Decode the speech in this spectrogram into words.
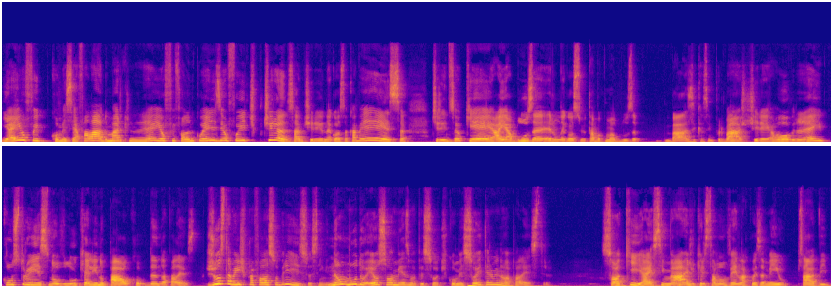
E aí eu fui, comecei a falar do marketing, né? E eu fui falando com eles e eu fui, tipo, tirando, sabe? Tirei o negócio da cabeça, tirei não sei o quê. Aí a blusa era um negócio, eu tava com uma blusa básica assim por baixo, tirei a roupa, né, e construí esse novo look ali no palco dando a palestra. Justamente para falar sobre isso, assim, não mudo, eu sou a mesma pessoa que começou e terminou a palestra. Só que essa imagem que eles estavam vendo, lá coisa meio, sabe,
